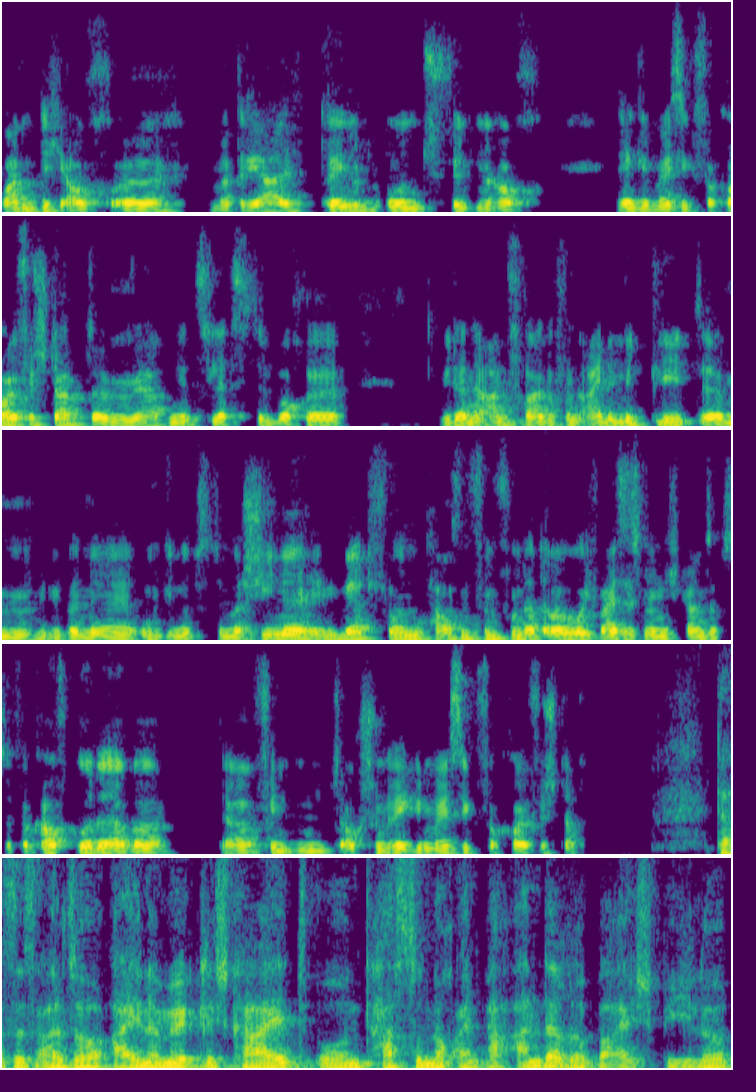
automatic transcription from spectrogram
ordentlich auch äh, Material drin und finden auch regelmäßig Verkäufe statt. Ähm, wir hatten jetzt letzte Woche wieder eine Anfrage von einem Mitglied ähm, über eine ungenutzte Maschine im Wert von 1500 Euro. Ich weiß es noch nicht ganz, ob sie verkauft wurde, aber da finden auch schon regelmäßig Verkäufe statt. Das ist also eine Möglichkeit. Und hast du noch ein paar andere Beispiele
